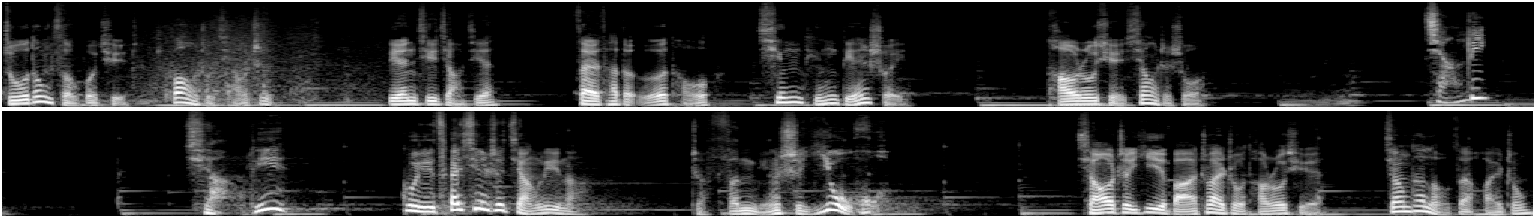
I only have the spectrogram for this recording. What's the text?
主动走过去抱住乔治，踮起脚尖，在他的额头蜻蜓点水。陶如雪笑着说：“奖励，奖励，鬼才信是奖励呢。”这分明是诱惑。乔治一把拽住陶如雪，将她搂在怀中，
